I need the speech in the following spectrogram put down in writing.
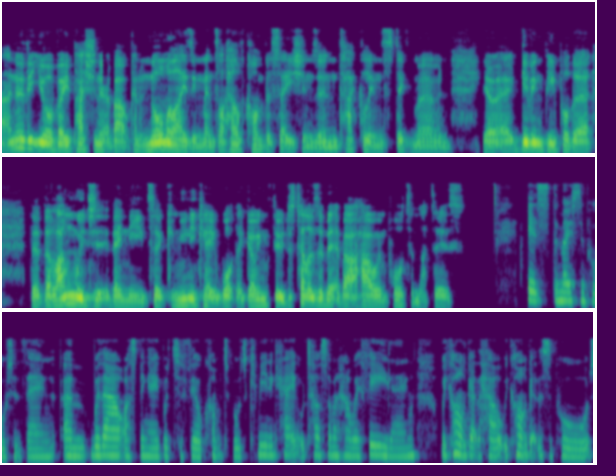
I know that you're very passionate about kind of normalizing mental health conversations and tackling stigma, and you know, uh, giving people the, the the language they need to communicate what they're going through. Just tell us a bit about how important that is it's the most important thing. Um, without us being able to feel comfortable to communicate or tell someone how we're feeling, we can't get the help, we can't get the support.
